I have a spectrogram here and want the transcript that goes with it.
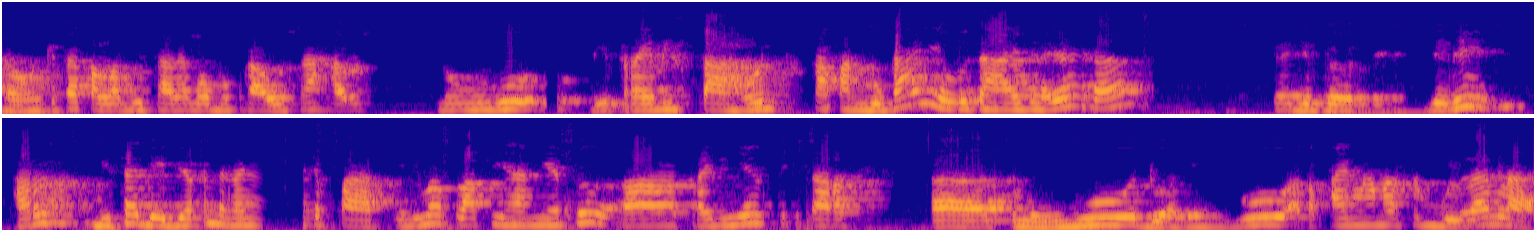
dong. Kita kalau misalnya mau buka usaha harus nunggu di training setahun kapan bukanya usahanya ya kan? Kayak gitu. Jadi harus bisa diajarkan dengan cepat. Minimal pelatihannya tuh uh, trainingnya sekitar uh, seminggu dua minggu atau paling lama sebulan lah.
